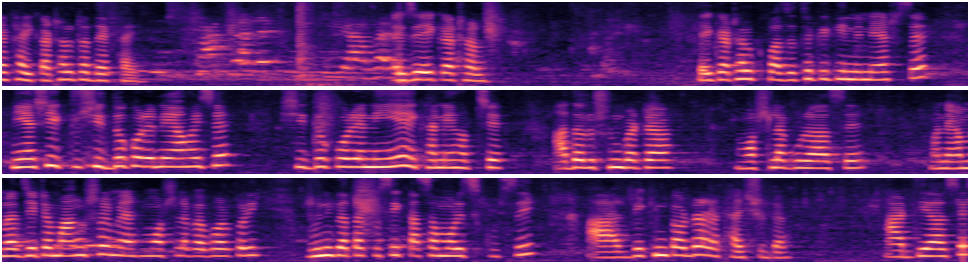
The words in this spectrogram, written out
দেখাই কাঁঠালটা দেখাই। এই যে এই কাঁঠাল। এই কাঁঠাল বাজার থেকে কিনে নিয়ে আসছে। নিয়ে আসি একটু সিদ্ধ করে নেওয়া হয়েছে। সিদ্ধ করে নিয়ে এখানে হচ্ছে আদা, রসুন বাটা, মশলা গুঁড়া আছে। মানে আমরা যেটা মাংসই মশলা ব্যবহার করি, ধনি পাতা কুচি, কাঁচামরিচ কুচি আর বেকিং পাউডার আর খাই সোডা। আর দেওয়া আছে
